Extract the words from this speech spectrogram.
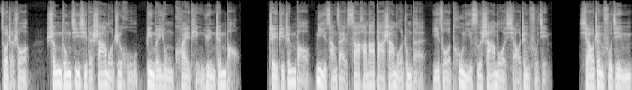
作者说，声东击西的沙漠之狐并未用快艇运珍宝，这批珍宝密藏在撒哈拉大沙漠中的一座突尼斯沙漠小镇附近。小镇附近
